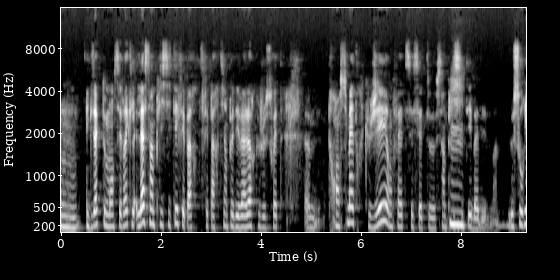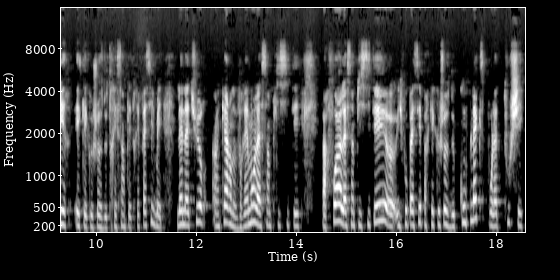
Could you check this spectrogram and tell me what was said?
Mmh exactement, c'est vrai que la simplicité fait, fait, partie un peu des valeurs que je souhaite transmettre, que j'ai en fait, c'est cette mmh. simplicité. Bah, bah, le sourire est quelque chose de très simple et très facile, mais la nature incarne vraiment la simplicité. Parfois, la simplicité, il faut passer par quelque chose de complexe pour la toucher.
